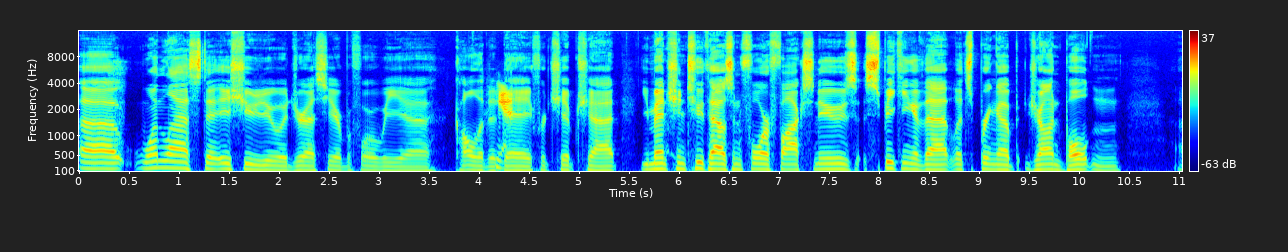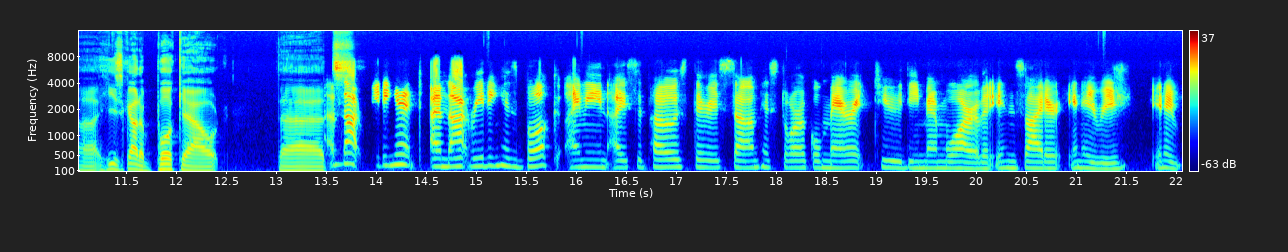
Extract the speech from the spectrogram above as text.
uh, one last uh, issue to address here before we uh, call it a yeah. day for Chip Chat. You mentioned 2004 Fox News. Speaking of that, let's bring up John Bolton. Uh, he's got a book out that I'm not reading it. I'm not reading his book. I mean, I suppose there is some historical merit to the memoir of an insider in a regime. In a,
